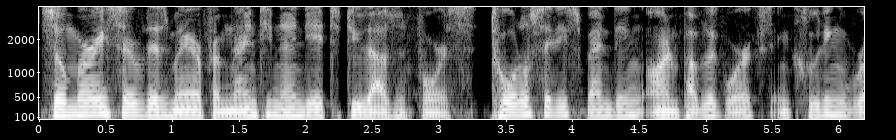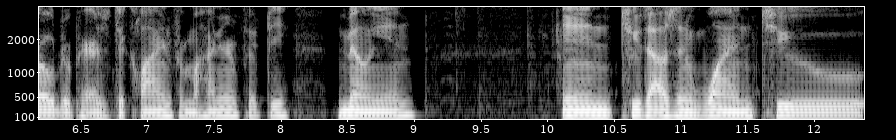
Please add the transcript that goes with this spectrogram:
So Murray served as mayor from 1998 to 2004. Total city spending on public works, including road repairs, declined from 150 million in 2001 to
